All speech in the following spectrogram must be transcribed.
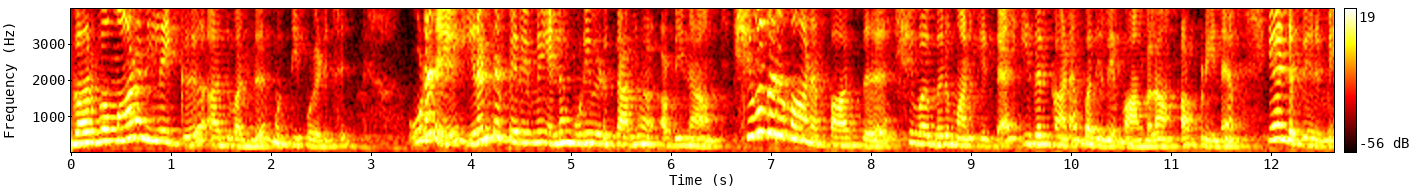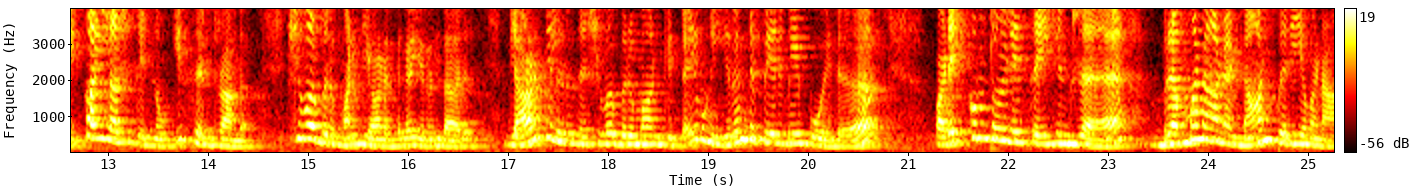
கர்வமான நிலைக்கு அது வந்து முத்தி போயிடுச்சு. உடனே இரண்டு பேருமே என்ன முடிவெடுத்தாங்க அப்படின்னா சிவபெருமானை பார்த்து சிவபெருமான் கிட்ட இதற்கான பதிலை வாங்கலாம் அப்படின்னு இரண்டு பேருமே கைலாசத்தை நோக்கி சென்றாங்க. சிவபெருமான் தியானத்துல இருந்தாரு. தியானத்தில் இருந்த சிவபெருமான் கிட்ட இவங்க இரண்டு பேருமே போயிட்டு படைக்கும் தொழிலை செய்கின்ற பிரம்மனான நான் பெரியவனா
